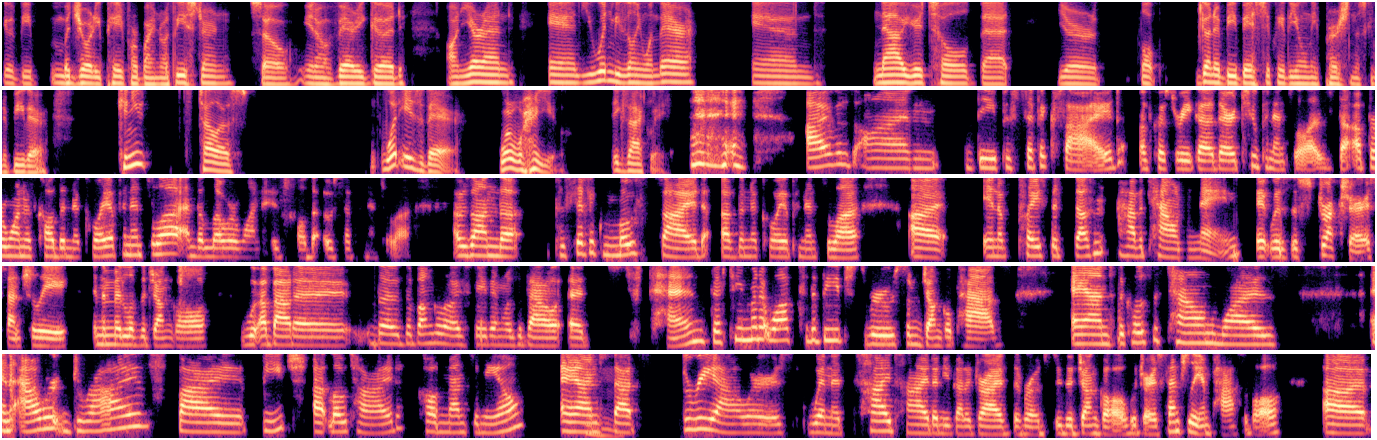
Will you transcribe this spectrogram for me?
it would be majority paid for by Northeastern. So you know, very good on your end, and you wouldn't be the only one there. And now you're told that you're well going to be basically the only person that's going to be there. Can you tell us what is there? Where were you exactly? I was on the Pacific side of Costa Rica. There are two peninsulas. The upper one is called the Nicoya Peninsula, and the lower one is called the Osa Peninsula. I was on the Pacific most side of the Nicoya Peninsula uh, in a place that doesn't have a town name. It was a structure essentially in the middle of the jungle. About a the the bungalow I stayed in was about a 10 15 minute walk to the beach through some jungle paths and the closest town was an hour drive by beach at low tide called Manzanillo. And Mhm. that's three hours when it's high tide and you've got to drive the roads through the jungle, which are essentially impassable. Uh,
